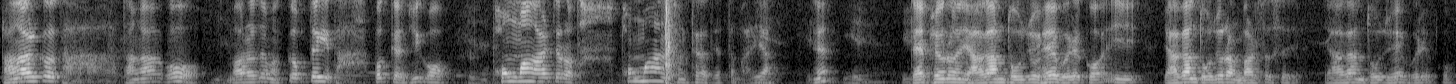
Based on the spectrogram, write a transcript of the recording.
당할 거 다 당하고 말하자면 껍데기 다 벗겨지고 예. 폭망할 대로 다 폭망한 상태가 됐단 말이야. 예? 예, 예, 대표는 야간 도주 해 버렸고 이 야간 도주라는 말 썼어요. 야간 도주 해 버렸고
